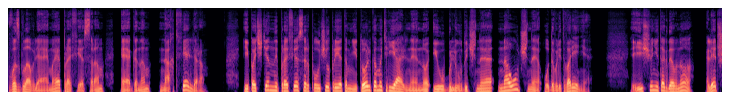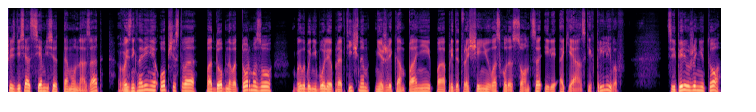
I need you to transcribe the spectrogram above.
возглавляемое профессором Эгоном Нахтфеллером. И почтенный профессор получил при этом не только материальное, но и ублюдочное научное удовлетворение. еще не так давно, лет 60-70 тому назад, Возникновение общества, подобного тормозу, было бы не более практичным, нежели кампании по предотвращению восхода солнца или океанских приливов. Теперь уже не то.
